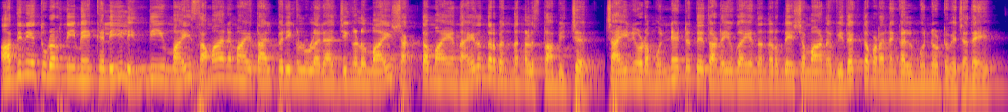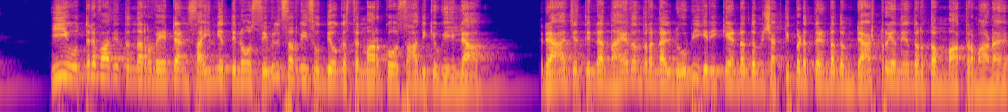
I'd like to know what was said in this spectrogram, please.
അതിനെ തുടർന്ന് ഈ മേഖലയിൽ ഇന്ത്യയുമായി സമാനമായ താൽപര്യങ്ങളുള്ള രാജ്യങ്ങളുമായി ശക്തമായ നയതന്ത്ര ബന്ധങ്ങൾ സ്ഥാപിച്ച് ചൈനയുടെ മുന്നേറ്റത്തെ തടയുക എന്ന നിർദ്ദേശമാണ് വിദഗ്ധ പഠനങ്ങൾ മുന്നോട്ട് വെച്ചത്. ഈ ഉത്തരവാദിത്തം നിറവേറ്റാൻ സൈന്യത്തിനോ സിവിൽ സർവീസ് ഉദ്യോഗസ്ഥന്മാർക്കോ സാധിക്കുകയില്ല. രാജ്യത്തിന്റെ നയതന്ത്രങ്ങൾ രൂപീകരിക്കേണ്ടതും ശക്തിപ്പെടുത്തേണ്ടതും രാഷ്ട്രീയ നേതൃത്വം മാത്രമാണ്.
